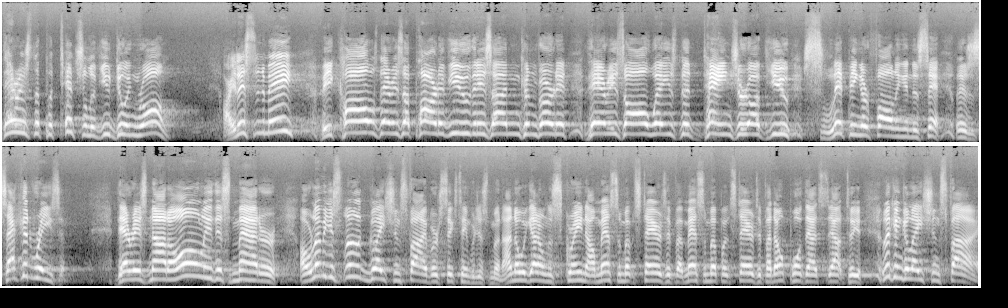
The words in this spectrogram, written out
there is the potential of you doing wrong. Are you listening to me? Because there is a part of you that is unconverted, there is always the danger of you slipping or falling into sin. There's a second reason. There is not only this matter, or let me just look at Galatians 5, verse 16 for just a minute. I know we got it on the screen. I'll mess them upstairs if I mess them up upstairs if I don't point that out to you. Look in Galatians 5.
